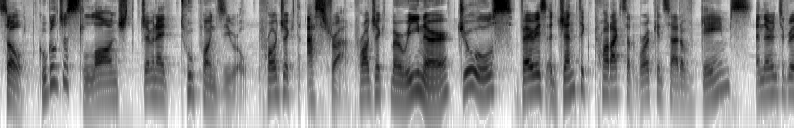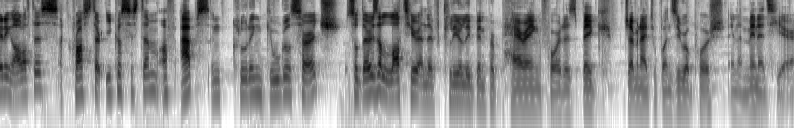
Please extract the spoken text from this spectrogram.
So, Google just launched Gemini 2.0, Project Astra, Project Mariner, Jules, various agentic products that work inside of games, and they're integrating all of this across their ecosystem of apps, including Google Search. So there's a lot here, and they've clearly been preparing for this big Gemini 2.0 push in a minute here.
